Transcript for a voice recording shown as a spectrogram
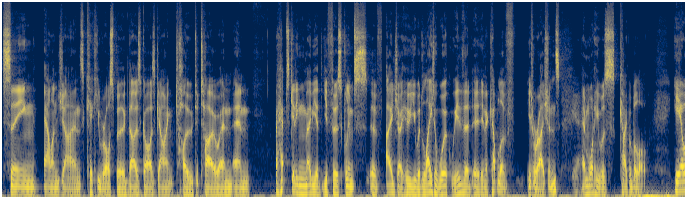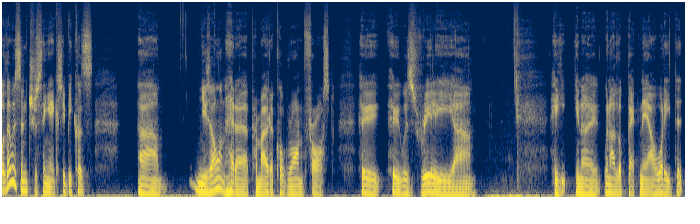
seeing Alan Jones, Keke Rosberg, those guys going toe to toe, and and perhaps getting maybe a, your first glimpse of AJ, who you would later work with at, in a couple of iterations, yeah. and what he was capable of. Yeah, well, that was interesting actually because um, New Zealand had a promoter called Ron Frost, who who was really um, he, you know, when I look back now, what he did,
